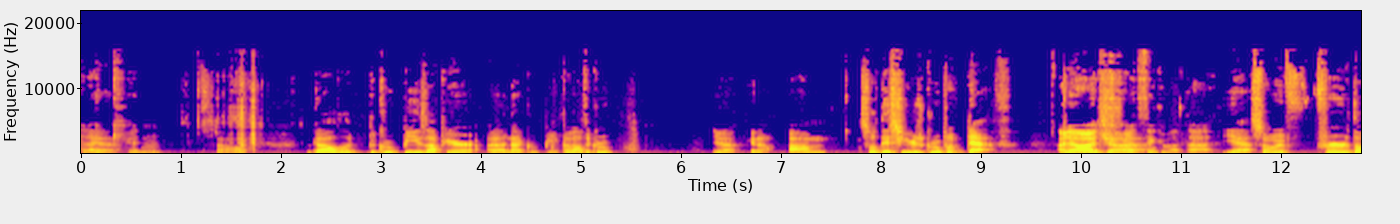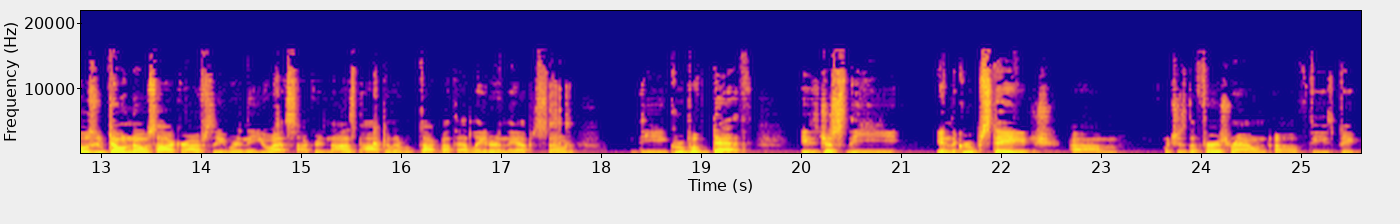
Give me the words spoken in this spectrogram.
and I yeah. couldn't. so we got all the, the group B's up here, uh, not group B, but all the group, Yeah, you know. Um, so this year's group of death. I know. I was Which, just trying uh, to think about that. Yeah. So if for those who don't know soccer, obviously we're in the U.S. Soccer is not as popular. We'll talk about that later in the episode. The group of death is just the in the group stage, um, which is the first round of these big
